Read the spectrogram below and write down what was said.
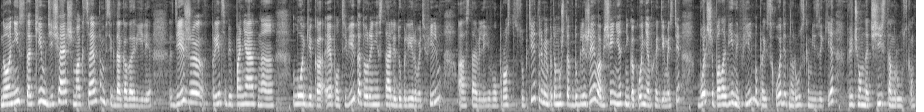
но они с таким дичайшим акцентом всегда говорили. Здесь же, в принципе, понятна логика Apple TV, которые не стали дублировать фильм, а оставили его просто субтитрами, потому что в дубляже вообще нет никакой необходимости. Больше половины фильма происходит на русском языке, причем на чистом русском.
